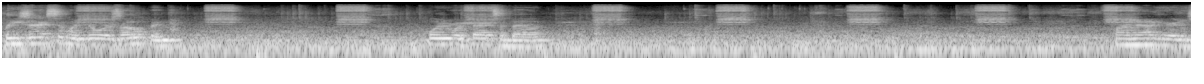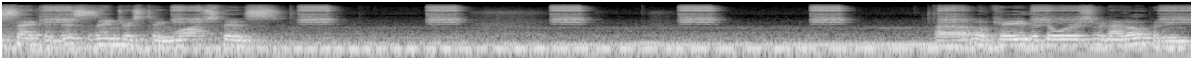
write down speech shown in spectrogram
Please exit when doors open. Wonder what that's about. Find out here in a second. This is interesting. Watch this. Uh, okay, the doors are not opening.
